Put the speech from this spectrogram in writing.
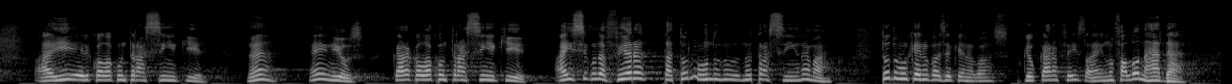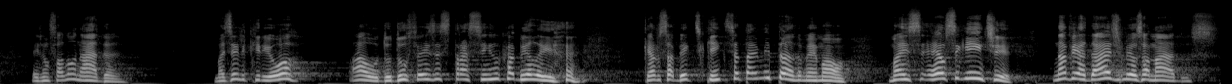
aí ele coloca um tracinho aqui, né? Hein, Nilson? O cara coloca um tracinho aqui. Aí, segunda-feira, tá todo mundo no, no, tracinho, né, Marco? Todo mundo querendo fazer aquele negócio, porque o cara fez lá, ele não falou nada. Ele não falou nada. Mas ele criou, ah, o Dudu fez esse tracinho no cabelo aí. Quero saber de quem que você está imitando, meu irmão. Mas é o seguinte, na verdade, meus amados,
